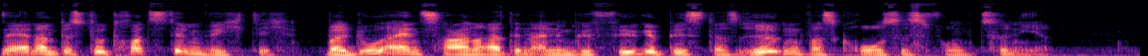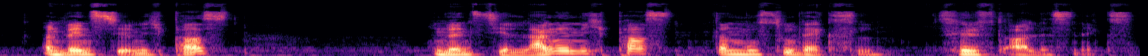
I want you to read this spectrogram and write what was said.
naja, dann bist du trotzdem wichtig, weil du ein Zahnrad in einem Gefüge bist, dass irgendwas Großes funktioniert. Und wenn es dir nicht passt und wenn es dir lange nicht passt, dann musst du wechseln. Es hilft alles nichts.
